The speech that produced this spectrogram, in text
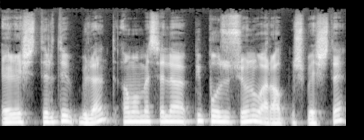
eleştirdi Bülent. Ama mesela bir pozisyonu var 65'te.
